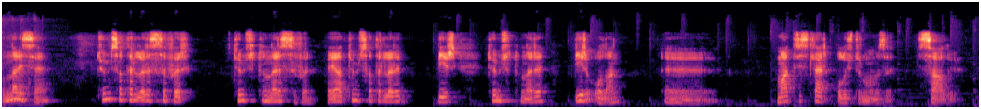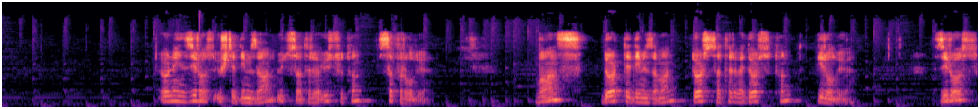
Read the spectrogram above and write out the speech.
Bunlar ise tüm satırları 0, tüm sütunları 0 veya tüm satırları 1, tüm sütunları 1 olan e, matrisler oluşturmamızı sağlıyor. Örneğin zeros 3 dediğimiz zaman 3 satır ve 3 sütun 0 oluyor. Once 4 dediğimiz zaman 4 satır ve 4 sütun 1 oluyor. Zeros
